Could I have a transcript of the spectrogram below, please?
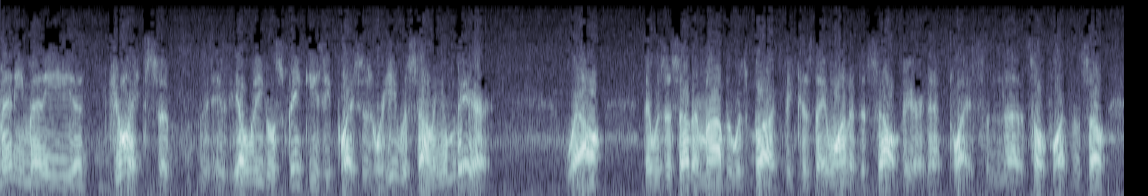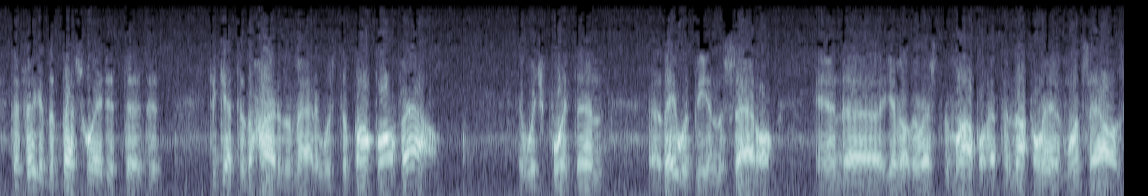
many many uh, joints, uh, illegal speakeasy places where he was selling them beer. Well, there was this other mob that was bugged because they wanted to sell beer in that place and uh, so forth, and so they figured the best way to, to, to, to get to the heart of the matter was to bump off Al. At which point then uh, they would be in the saddle, and uh, you know the rest of the mob will have to knuckle in. Once Al's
